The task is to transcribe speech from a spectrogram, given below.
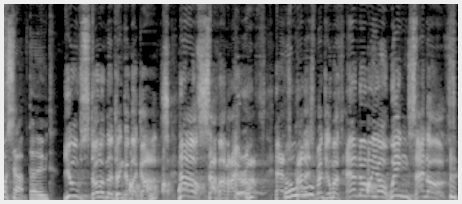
What's up, dude? You've stolen the drink of the gods. Now suffer my wrath. As punishment, you must hand over your winged sandals.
